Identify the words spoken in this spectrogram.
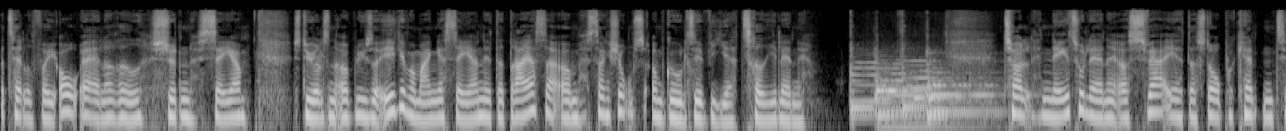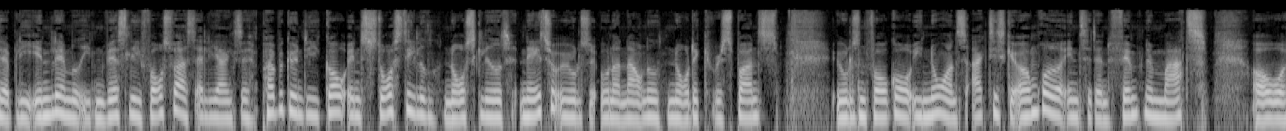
og tallet for i år er allerede 17 sager. Styrelsen oplyser ikke, hvor mange af sagerne, der drejer sig om sanktionsomgåelse via tredjelande. lande. 12 NATO-lande og Sverige, der står på kanten til at blive indlemmet i den vestlige forsvarsalliance, påbegyndte i går en storstilet norskledet NATO-øvelse under navnet Nordic Response. Øvelsen foregår i Nordens arktiske områder indtil den 15. marts, og over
